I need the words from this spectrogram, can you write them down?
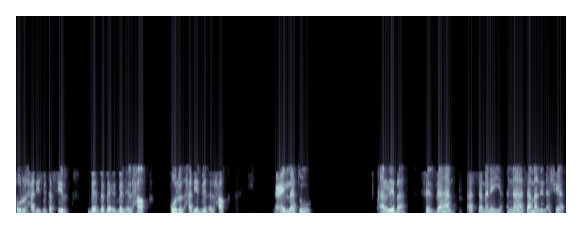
قولوا الحديث بتفسير بالإلحاق. قولوا الحديث بالإلحاق. علة الربا في الذهب الثمنية أنها ثمن للأشياء.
